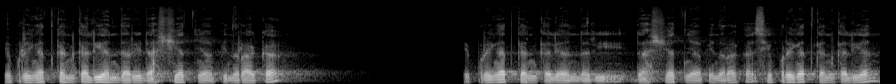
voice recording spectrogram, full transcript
Saya peringatkan kalian dari dahsyatnya api neraka. Saya peringatkan kalian dari dahsyatnya api neraka. Saya peringatkan kalian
